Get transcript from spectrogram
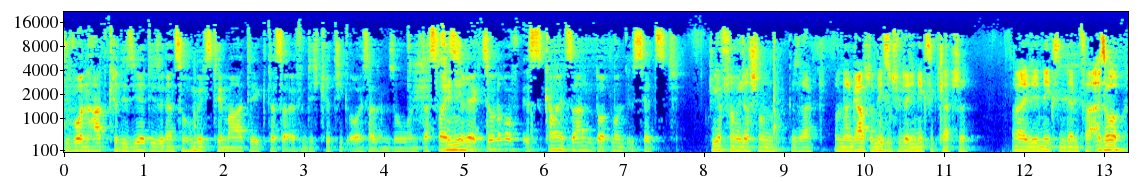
Sie wurden hart kritisiert, diese ganze Hummels-Thematik, dass er öffentlich Kritik äußert und so. Und das war jetzt die Reaktion darauf. Ist, kann man jetzt sagen, Dortmund ist jetzt Wie oft haben wir das schon gesagt? Und dann gab es beim nächsten Spiel wieder die nächste Klatsche. Oder den nächsten Dämpfer. Also,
